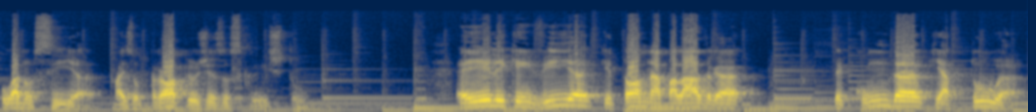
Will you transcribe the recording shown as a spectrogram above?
o anuncia, mas o próprio Jesus Cristo. É Ele quem envia, que torna a palavra fecunda, que atua.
